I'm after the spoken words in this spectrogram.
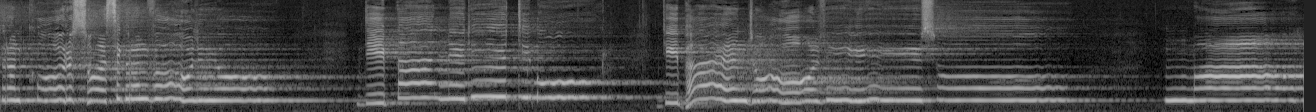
gran corso a si gran voglio di pelle di timor di banjol viso. Ma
